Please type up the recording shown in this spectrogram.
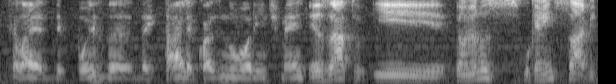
sei lá, é depois da, da Itália, quase no Oriente Médio. Exato, e pelo menos o que a gente sabe,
